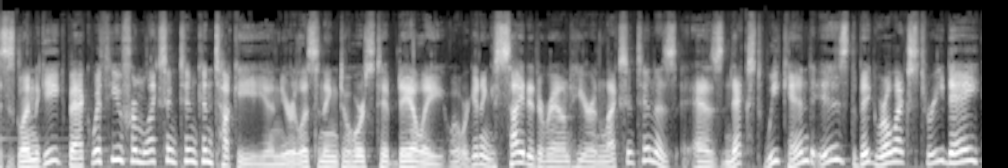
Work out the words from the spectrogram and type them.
This is Glenn the Geek back with you from Lexington, Kentucky, and you're listening to Horse Tip Daily. Well, we're getting excited around here in Lexington as, as next weekend is the big Rolex three day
